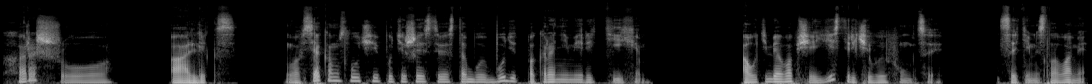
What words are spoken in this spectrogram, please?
«Хорошо, Алекс. Во всяком случае, путешествие с тобой будет, по крайней мере, тихим. А у тебя вообще есть речевые функции?» С этими словами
